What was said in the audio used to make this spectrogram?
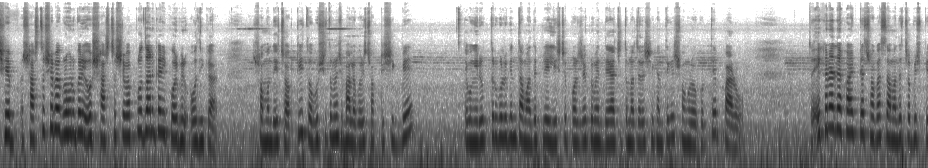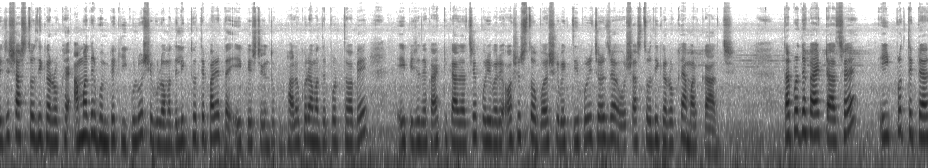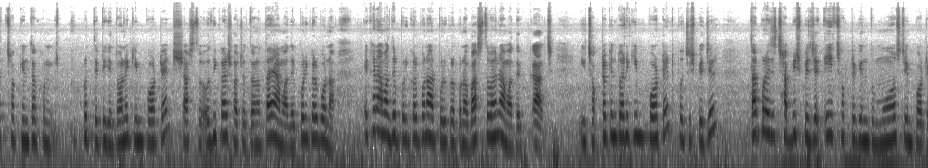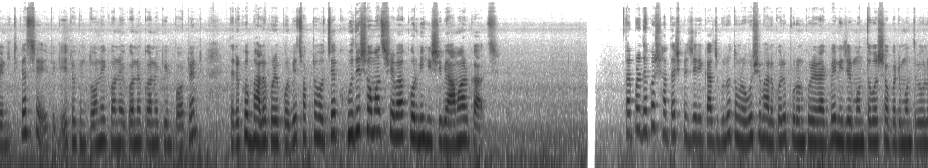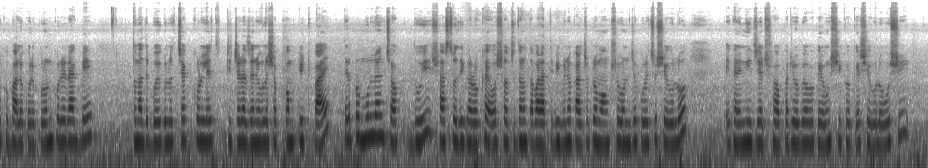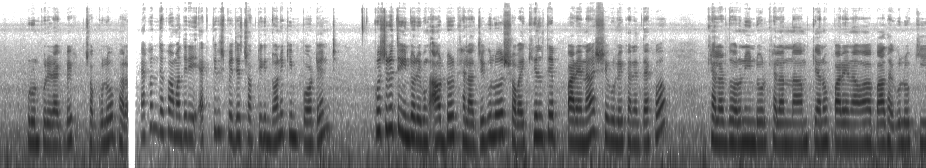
সে স্বাস্থ্যসেবা গ্রহণকারী ও স্বাস্থ্যসেবা প্রদানকারী কর্মীর অধিকার সম্বন্ধে এই ছকটি। তো অবশ্যই তোমরা ভালো করে ছকটি শিখবে এবং এর উত্তরগুলো কিন্তু আমাদের প্লে লিস্টে পর্যায়ক্রমে দেওয়া আছে, তোমরা চাইলে সেখান থেকে সংগ্রহ করতে পারো। তো এখানে দেখো একটা ছক আছে আমাদের চব্বিশ পেজে, স্বাস্থ্য অধিকার রক্ষায় আমাদের ভূমিকা কীগুলো সেগুলো আমাদের লিখতে হতে পারে, তাই এই পেজটা কিন্তু খুব ভালো করে আমাদের পড়তে হবে। এই পেজে দেখো একটি কাজ আছে, পরিবারে অসুস্থ বয়স্ক ব্যক্তির পরিচর্যা ও স্বাস্থ্য অধিকার রক্ষায় আমার কাজ। তারপর দেখো একটা আছে, এই প্রত্যেকটা ছক কিন্তু এখন, প্রত্যেকটি কিন্তু অনেক ইম্পর্ট্যান্ট স্বাস্থ্য অধিকার সচেতনতায় আমাদের পরিকল্পনা। এখানে আমাদের পরিকল্পনা আর পরিকল্পনা বাস্তবায়নে আমাদের কাজ। এই ছকটা কিন্তু অনেক ইম্পর্ট্যান্ট পঁচিশ পেজের। তারপরে যে ছাব্বিশ পেজের এই ছকটা কিন্তু মোস্ট ইম্পর্ট্যান্ট ঠিক আছে? এটা এটা কিন্তু অনেক অনেক অনেক অনেক ইম্পর্ট্যান্ট এটা খুব ভালো করে পড়বে। ছকটা হচ্ছে ক্ষুদে সমাজ সেবা কর্মী হিসেবে আমার কাজ। তারপর দেখো সাতাশ পেজের এই কাজগুলো তোমরা অবশ্যই ভালো করে পূরণ করে রাখবে। নিজের মন্তব্য, সহপাঠী মন্তব্যগুলো খুব ভালো করে পূরণ করে রাখবে। তোমাদের বইগুলো চেক করলে টিচাররা যেন এগুলো সব কমপ্লিট পায়। তারপর মূল্যায়ন চক দুই, স্বাস্থ্য অধিকার রক্ষায় ও সচেতনতা বাড়াতে বিভিন্ন কার্যক্রম অংশগ্রহণ যে করেছ সেগুলো এখানে নিজের সহপাঠী অভিভাবকের এবং শিক্ষকের সেগুলো অবশ্যই পূরণ করে রাখবে ছকগুলো ভালো। এখন দেখো আমাদের এই একত্রিশ পেজের ছকটি কিন্তু অনেক ইম্পর্টেন্ট প্রচলিত ইনডোর এবং আউটডোর খেলা যেগুলো সবাই খেলতে পারে না, সেগুলো এখানে দেখো। খেলার ধরন ইনডোর খেলার নাম, কেন পারে না, বাধাগুলো কি,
